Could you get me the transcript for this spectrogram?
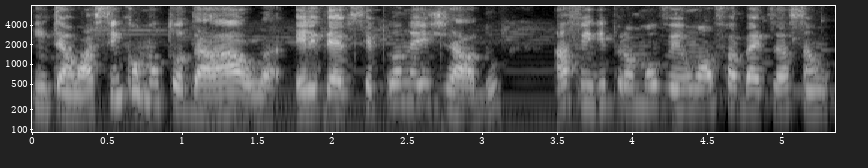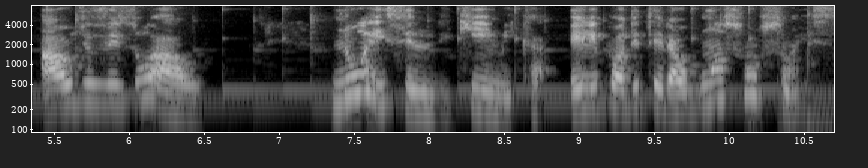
Então, assim como toda aula, ele deve ser planejado a fim de promover uma alfabetização audiovisual, no ensino de química, ele pode ter algumas funções,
